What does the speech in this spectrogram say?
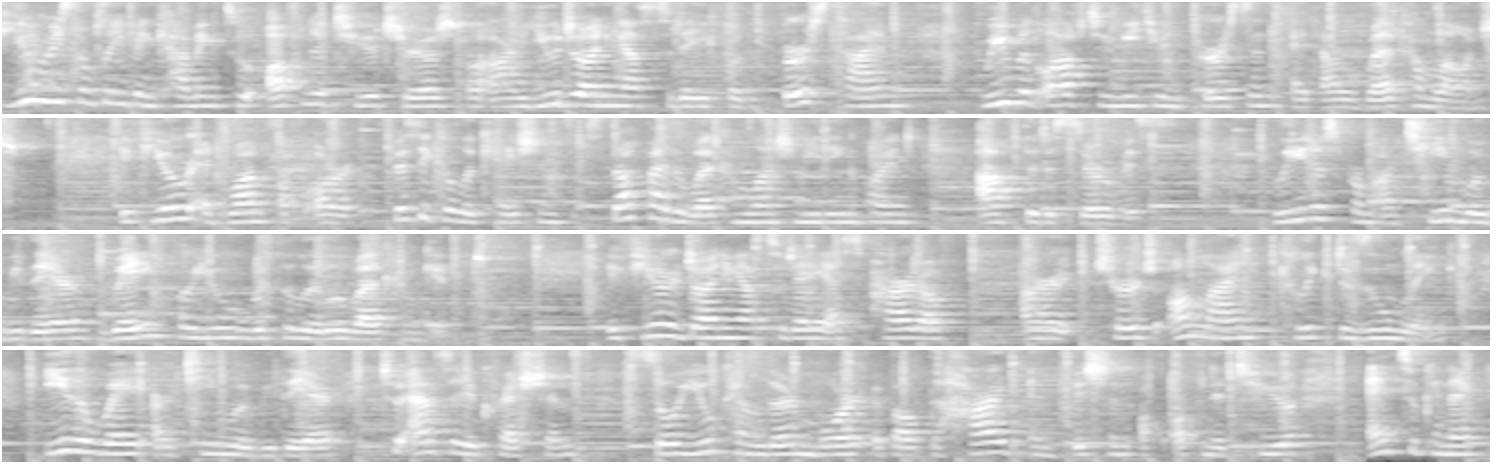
Have you recently been coming to Offene Tür Church or are you joining us today for the first time? We would love to meet you in person at our Welcome Lounge. If you're at one of our physical locations, stop by the Welcome Lounge meeting point after the service. Leaders from our team will be there waiting for you with a little welcome gift. If you're joining us today as part of our church online, click the Zoom link. Either way, our team will be there to answer your questions so you can learn more about the heart and vision of Tür and to connect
